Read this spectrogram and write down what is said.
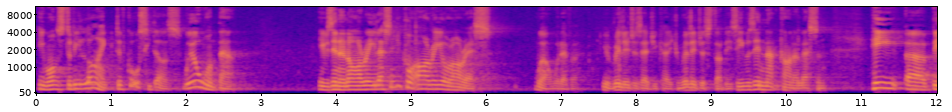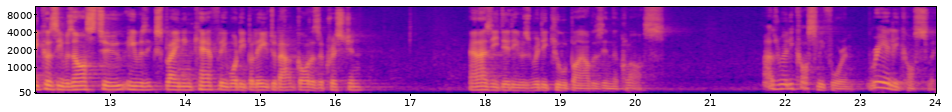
he wants to be liked. Of course, he does. We all want that. He was in an RE lesson. You call RE or RS? Well, whatever. religious education, religious studies. He was in that kind of lesson. He, uh, because he was asked to, he was explaining carefully what he believed about God as a Christian. And as he did, he was ridiculed by others in the class. That was really costly for him, really costly.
